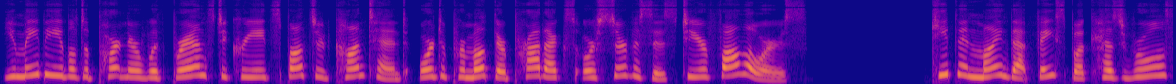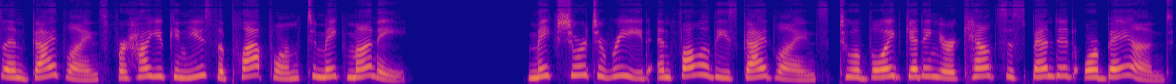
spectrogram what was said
you may be able to partner with brands to create sponsored content or to promote their products or services to your followers. Keep in mind that Facebook has rules and guidelines for how you can use the platform to make money. Make sure to read and follow these guidelines to avoid getting your account suspended or banned.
